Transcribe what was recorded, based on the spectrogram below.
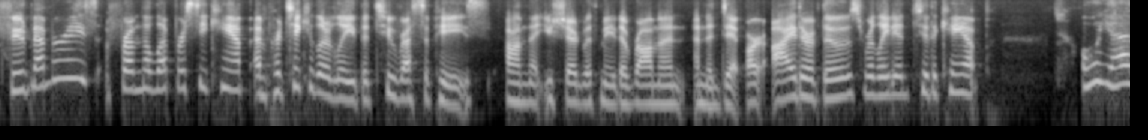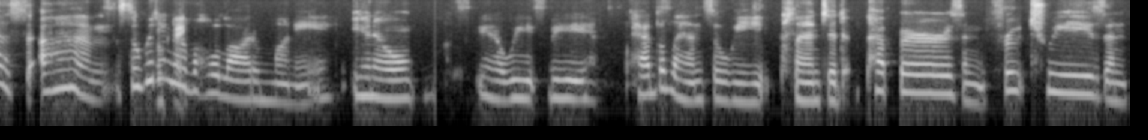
food memories from the leprosy camp, and particularly the two recipes um, that you shared with me, the ramen and the dip? Are either of those related to the camp? Oh yes. Um, so we didn't Okay. have a whole lot of money. You know, you know, we we had the land, so we planted peppers and fruit trees and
